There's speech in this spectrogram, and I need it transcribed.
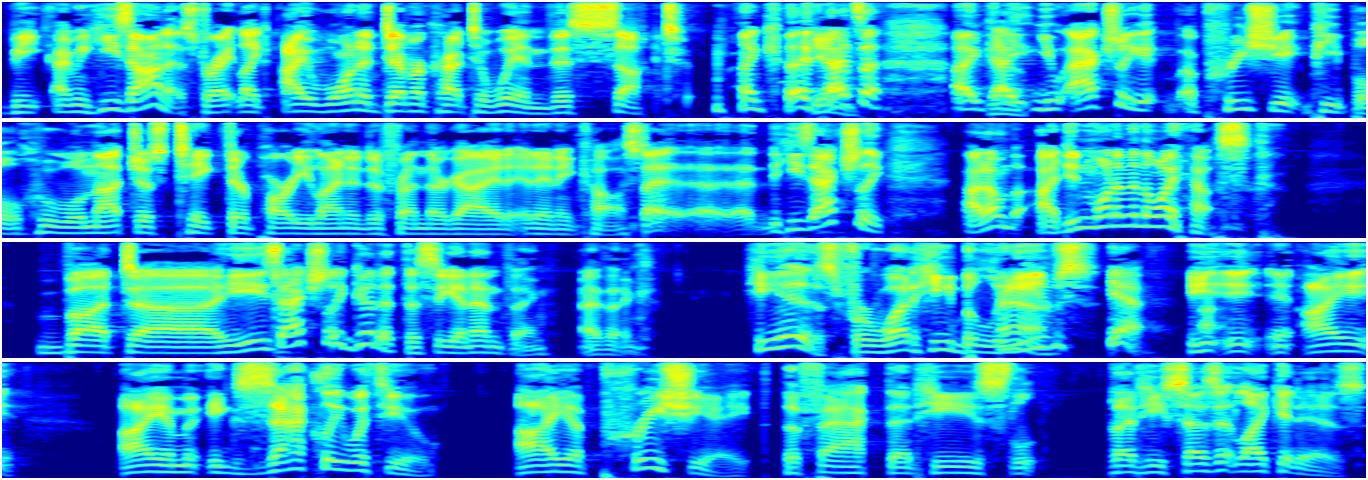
Be, I mean, he's honest, right? Like I want a Democrat to win. This sucked. Like yeah. that's a. I, yeah. I, you actually appreciate people who will not just take their party line and defend their guy at, at any cost. I, uh, he's actually. I don't. I didn't want him in the White House, but uh, he's actually good at the CNN thing. I think he is for what he believes. Yeah, yeah. He, he, I I am exactly with you. I appreciate the fact that he's that he says it like it is,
